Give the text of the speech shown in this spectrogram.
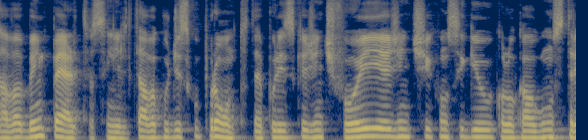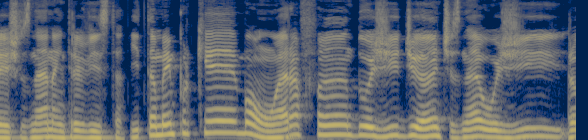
Tava bem perto, assim, ele tava com o disco pronto. É por isso que a gente foi e a gente conseguiu colocar alguns trechos, né, na entrevista. E também porque, bom, era fã do Oji de antes, né? O Oji era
